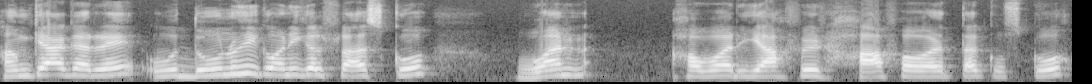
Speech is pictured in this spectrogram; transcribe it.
हम क्या कर रहे हैं? वो दोनों ही कॉनिकल फ्लास्क को वन आवर या फिर हाफ़ आवर तक उसको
